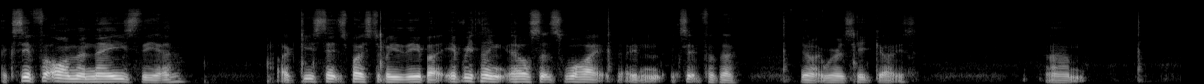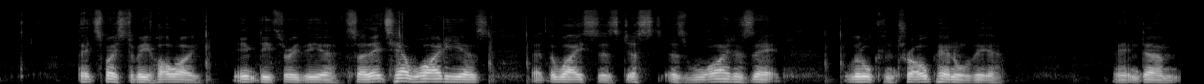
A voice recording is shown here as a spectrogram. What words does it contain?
except for on the knees there I guess that's supposed to be there but everything else is white and, except for the you know where his head goes. Um, that's supposed to be hollow empty through there. So that's how wide he is at the waist is just as wide as that little control panel there. And um,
